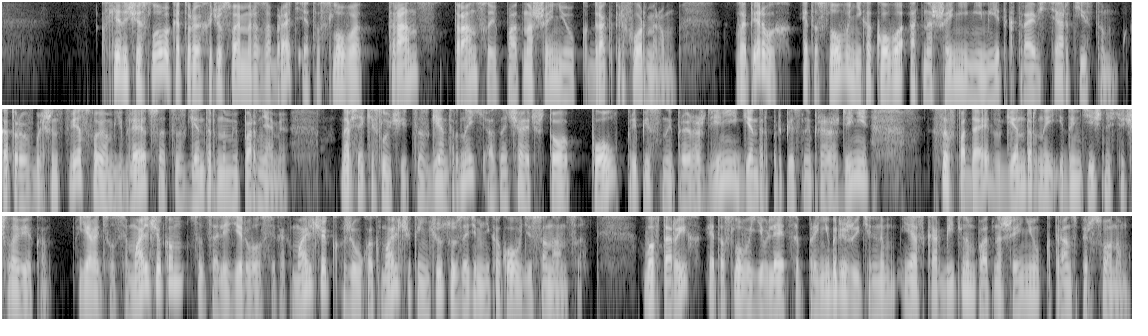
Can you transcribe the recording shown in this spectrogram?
Следующее слово, которое я хочу с вами разобрать, это слово «транс», «трансы» по отношению к драг-перформерам. Во-первых, это слово никакого отношения не имеет к травести-артистам, которые в большинстве своем являются цисгендерными парнями. На всякий случай, цисгендерный означает, что пол, приписанный при рождении, гендер, приписанный при рождении, совпадает с гендерной идентичностью человека. Я родился мальчиком, социализировался как мальчик, живу как мальчик и не чувствую с этим никакого диссонанса. Во-вторых, это слово является пренебрежительным и оскорбительным по отношению к трансперсонам.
